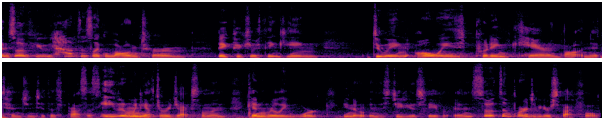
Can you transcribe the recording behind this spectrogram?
And so if you have this like long term big picture thinking doing always putting care and thought and attention to this process even when you have to reject someone can really work you know in the studio's favor. And so it's important to be respectful.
